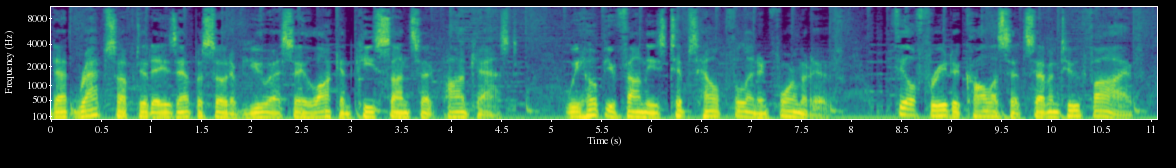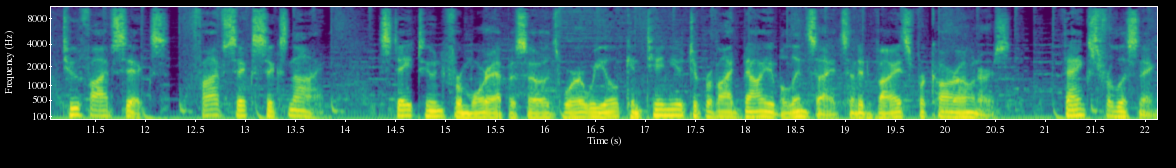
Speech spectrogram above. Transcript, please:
That wraps up today's episode of USA Lock and Key Sunset Podcast. We hope you found these tips helpful and informative. Feel free to call us at 725 256 5669. Stay tuned for more episodes where we'll continue to provide valuable insights and advice for car owners. Thanks for listening.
